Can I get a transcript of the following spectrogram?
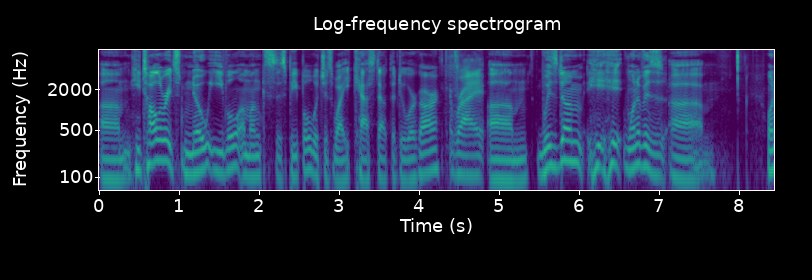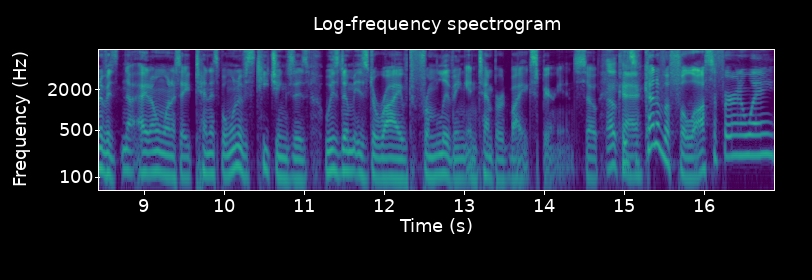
Um, he tolerates no evil amongst his people, which is why he cast out the Duergar Right. um, wisdom he, he one of his um, one of his i don't want to say tenets but one of his teachings is wisdom is derived from living and tempered by experience so Okay. he's kind of a philosopher in a way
